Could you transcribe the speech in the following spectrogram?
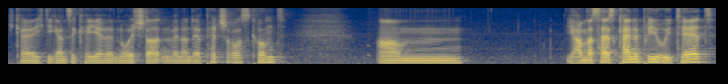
Ich kann ja nicht die ganze Karriere neu starten, wenn dann der Patch rauskommt. Ähm ja, was heißt keine Priorität?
